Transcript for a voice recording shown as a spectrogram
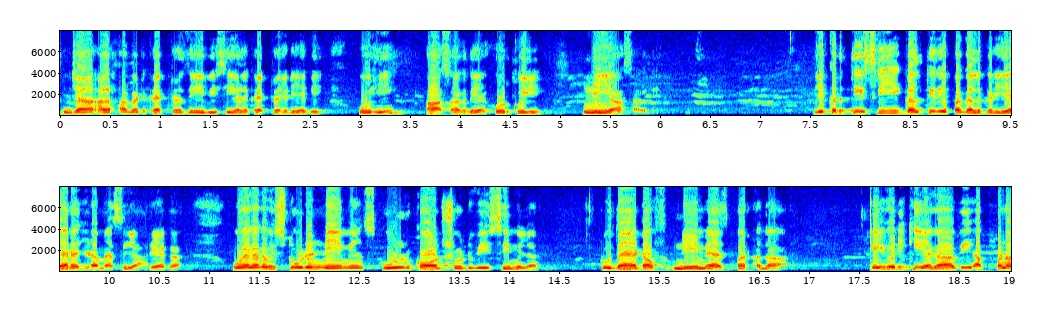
ਜਾਂ ਅਲਫਾਬੈਟ ਕੈਰੈਕਟਰਸ ਸੀ ਵਾਲੇ ਕੈਰੈਕਟਰ ਜਿਹੜੇ ਹੈਗੇ, ਉਹੀ ਆ ਸਕਦੇ ਆ, ਹੋਰ ਕੋਈ ਨਹੀਂ ਆ ਸਕਦੇ। ਜੇਕਰ ਤੀਸਰੀ ਗਲਤੀ ਦੀ ਆਪਾਂ ਗੱਲ ਕਰੀਏ, ਯਾਰ, ਜਿਹੜਾ ਮੈਸੇਜ ਆ ਰਿਹਾ ਹੈਗਾ ਉਹ ਹੈਗਾ ਕਿ ਵੀ student name in school record should be similar to that of name as per Aadhaar ਕਈ ਵਾਰੀ ਕੀ ਹੈਗਾ ਵੀ ਆਪਣਾ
